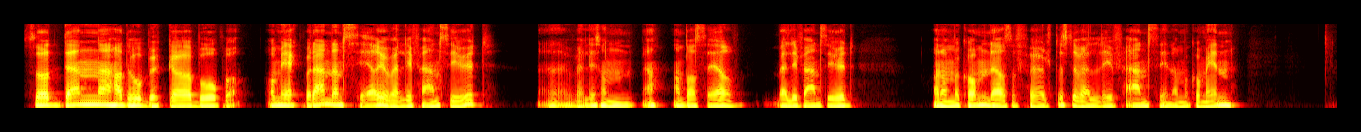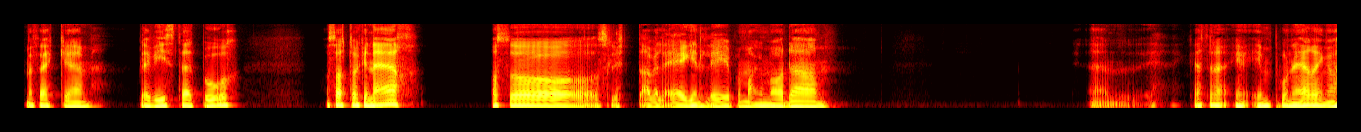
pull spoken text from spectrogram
Så den hadde hun booka bord på, og vi gikk på den. Den ser jo veldig fancy ut. Veldig sånn Ja, han bare ser veldig fancy ut. Og når vi kom der, så føltes det veldig fancy når vi kom inn. Vi fikk eh, ble vist til et bord, og satte dere ned, og så slutta vel egentlig på mange måter Hva heter det? Imponeringa.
